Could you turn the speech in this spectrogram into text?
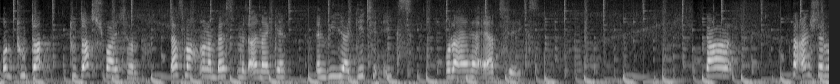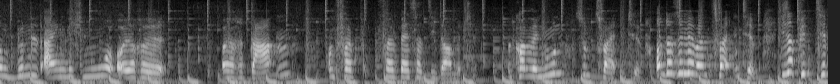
und tut, da, tut das speichern. Das macht man am besten mit einer G Nvidia GTX oder einer RTX. Da diese Einstellung bündelt eigentlich nur eure eure Daten und ver verbessert sie damit. Und kommen wir nun zum zweiten Tipp. Und da sind wir beim zweiten Tipp. Dieser P Tipp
